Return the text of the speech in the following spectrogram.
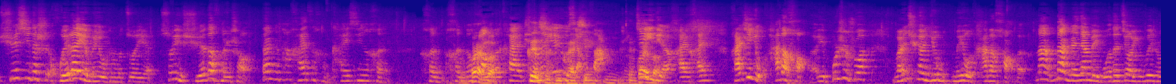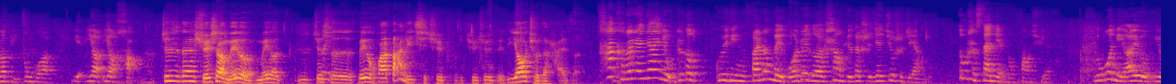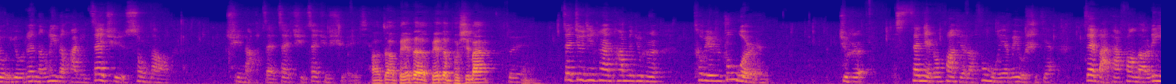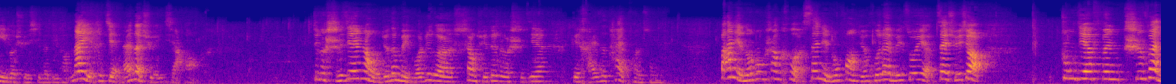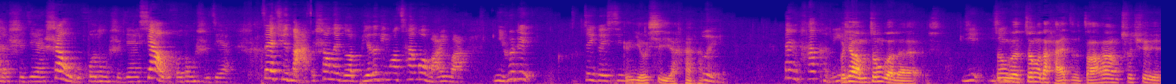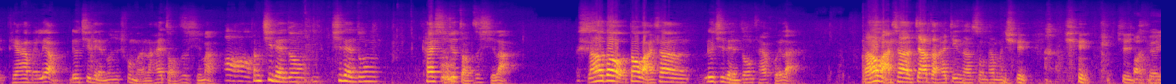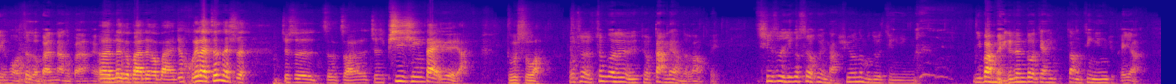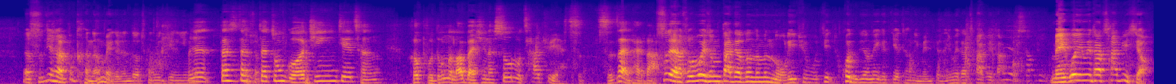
学习的时回来也没有什么作业，所以学的很少。但是他孩子很开心，很很很能放得开，可能也有想法。这一点还还还是有他的好的，也不是说完全就没有他的好的。那那人家美国的教育为什么比中国要要要好呢？就是在学校没有没有，就是没有花大力气去去去要求的孩子。他可能人家有这个规定，反正美国这个上学的时间就是这样的，都是三点钟放学。如果你要有有有这能力的话，你再去送到去哪，再再去再去学一下。啊，在别的别的补习班。对，在旧金山，他们就是，特别是中国人，就是三点钟放学了，父母也没有时间，再把他放到另一个学习的地方，那也是简单的学一下啊。这个时间上，我觉得美国这个上学的这个时间给孩子太宽松了，八点多钟上课，三点钟放学，回来没作业，在学校中间分吃饭的时间、上午活动时间、下午活动时间，再去哪上那个别的地方参观玩一玩。你说这这个心跟游戏一样。对，但是他肯定不像我们中国的中国中国的孩子，早上出去天还没亮，六七点钟就出门了，还早自习嘛。哦哦他们七点钟七点钟开始就早自习了，然后到到晚上六七点钟才回来，然后晚上家长还经常送他们去去去放学以后这个班那个班还有呃那个班那个班，就回来真的是就是这咱就是披星戴月呀，读书啊。不是这个叫大量的浪费。其实一个社会哪需要那么多精英呢？你把每个人都将当精英去培养，那实际上不可能每个人都成为精英我觉。得，但是在在中国，精英阶层和普通的老百姓的收入差距也实实在太大。是呀，说为什么大家都那么努力去进混进那个阶层里面去呢？因为它差距大美国因为它差距小，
